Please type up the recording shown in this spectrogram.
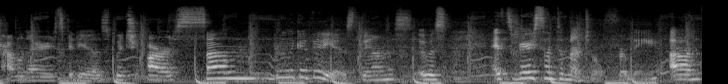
travel diaries videos which are some really good videos to be honest. It was it's very sentimental for me. Um,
